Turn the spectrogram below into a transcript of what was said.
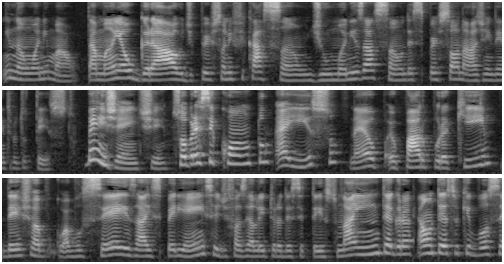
e não um animal. Tamanho é o grau de personificação, de humanização desse personagem dentro do texto. Bem, gente, sobre esse conto, é isso, né? Eu, eu paro por aqui, deixo a, a vocês a experiência de fazer a leitura desse texto na íntegra. É um texto que você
